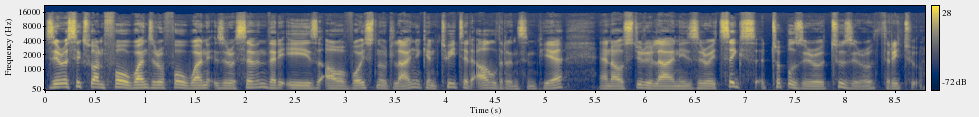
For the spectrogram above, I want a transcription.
0614 that is our voice note line. You can tweet at Aldrin Sampear, and our studio line is 086 000 2032.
